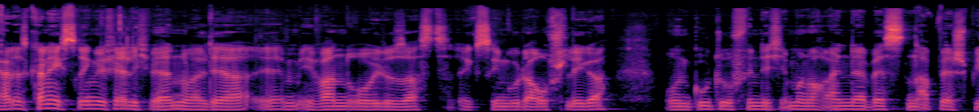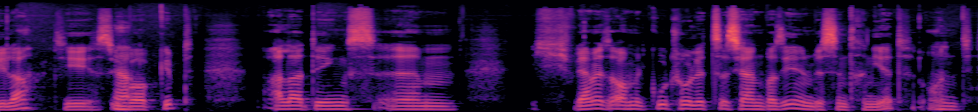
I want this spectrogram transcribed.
Ja, das kann extrem gefährlich werden, weil der ähm, Evandro, wie du sagst, extrem guter Aufschläger. Und Guto finde ich immer noch einen der besten Abwehrspieler, die es Ja. überhaupt gibt. Allerdings, ähm, ich, wir haben jetzt auch mit Guto letztes Jahr in Brasilien ein bisschen trainiert und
